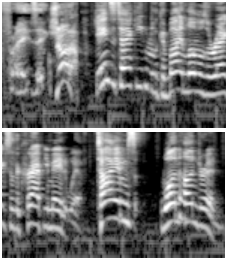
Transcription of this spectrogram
Phrasing. Shut up! Gains attack equal to the combined levels or ranks of the crap you made it with. Times 100.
